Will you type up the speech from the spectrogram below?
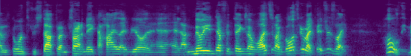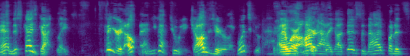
I, was going through stuff, but I'm trying to make a highlight reel and, and, a million different things at once. And I'm going through my pictures, like, holy man, this guy's got like, figure it out, man. You got too many jobs here. Like, what's good? I wear a hard hat. I got this and that, but it's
